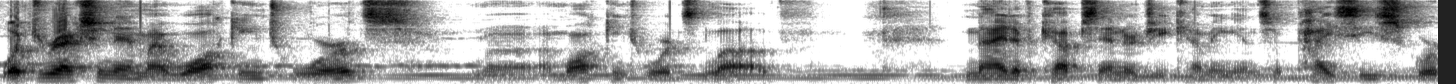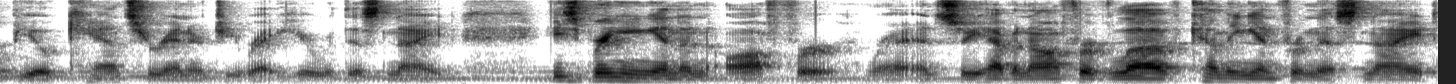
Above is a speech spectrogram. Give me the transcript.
What direction am I walking towards? Uh, I'm walking towards love. Knight of Cups energy coming in. So Pisces, Scorpio, Cancer energy right here with this Knight. He's bringing in an offer, right? And so you have an offer of love coming in from this Knight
